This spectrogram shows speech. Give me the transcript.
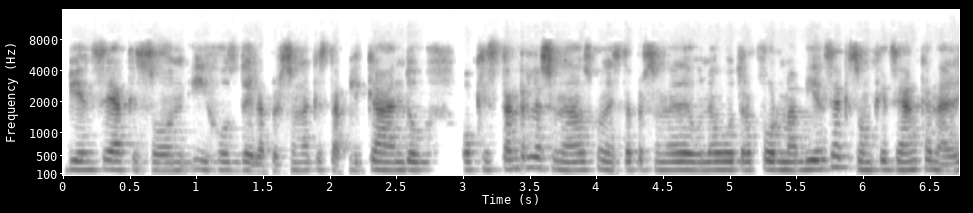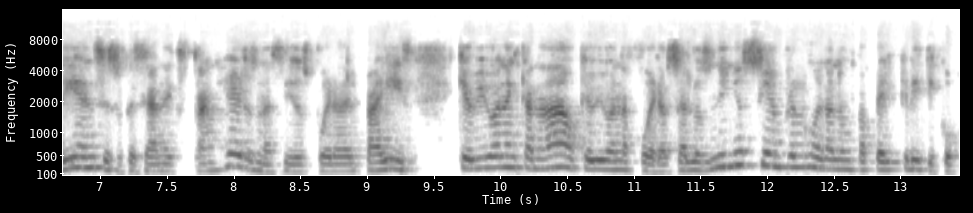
bien sea que son hijos de la persona que está aplicando o que están relacionados con esta persona de una u otra forma, bien sea que son que sean canadienses o que sean extranjeros nacidos fuera del país, que vivan en Canadá o que vivan afuera. O sea, los niños siempre juegan un papel crítico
